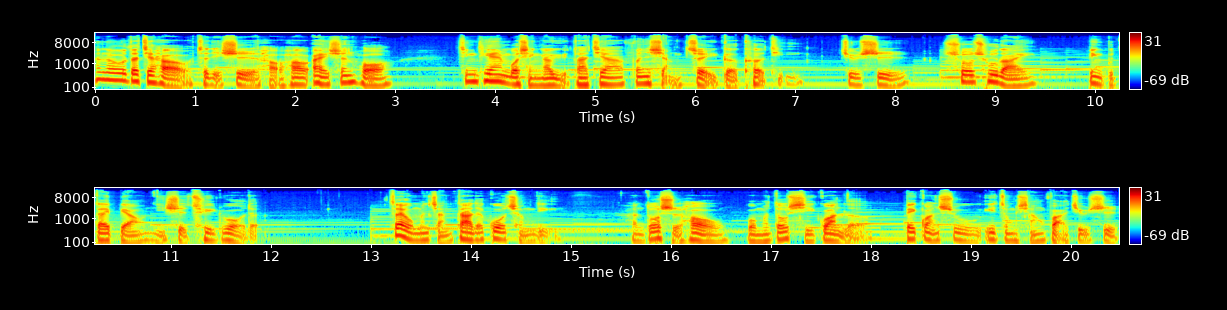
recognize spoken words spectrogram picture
Hello，大家好，这里是好好爱生活。今天我想要与大家分享这一个课题，就是说出来，并不代表你是脆弱的。在我们长大的过程里，很多时候我们都习惯了被灌输一种想法，就是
